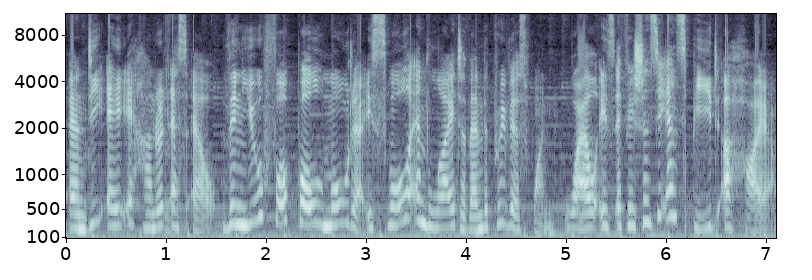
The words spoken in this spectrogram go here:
and DA100SL. The new four-pole motor is smaller and lighter than the previous one, while its efficiency and speed are higher.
